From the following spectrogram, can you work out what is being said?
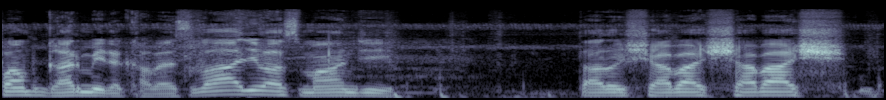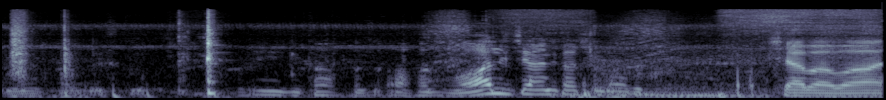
पंप घर में रखा हुआ है। वाह जी आसमान जी। तारो शाबाश। शाबाश। शाबाश वाह।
